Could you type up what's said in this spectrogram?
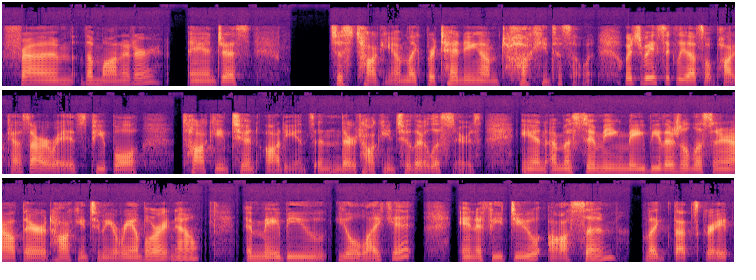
from the monitor and just just talking. I'm like pretending I'm talking to someone, which basically that's what podcasts are, right? It's people talking to an audience and they're talking to their listeners. And I'm assuming maybe there's a listener out there talking to me ramble right now, and maybe you, you'll like it. And if you do, awesome. Like, that's great.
